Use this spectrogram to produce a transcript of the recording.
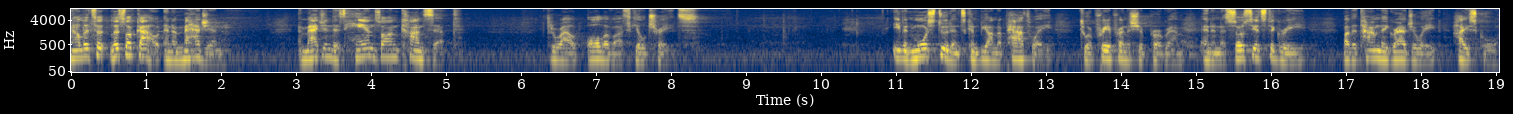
Now let's, uh, let's look out and imagine. Imagine this hands-on concept throughout all of our skilled trades even more students can be on the pathway to a pre-apprenticeship program and an associate's degree by the time they graduate high school.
